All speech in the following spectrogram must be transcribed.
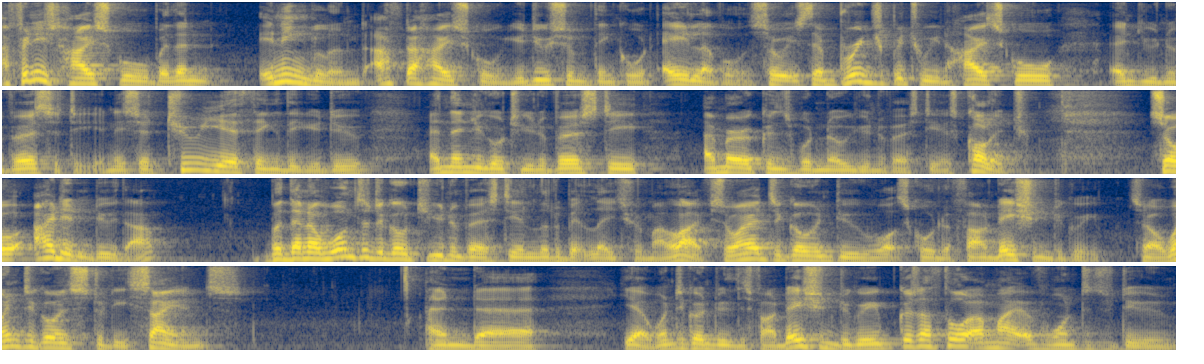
I finished high school, but then in England, after high school, you do something called A levels. So it's a bridge between high school and university. And it's a two year thing that you do. And then you go to university. Americans would know university as college. So I didn't do that. But then I wanted to go to university a little bit later in my life. So I had to go and do what's called a foundation degree. So I went to go and study science. And uh, yeah, I went to go and do this foundation degree because I thought I might have wanted to do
